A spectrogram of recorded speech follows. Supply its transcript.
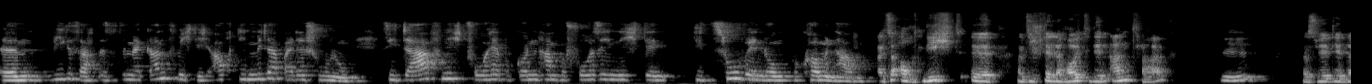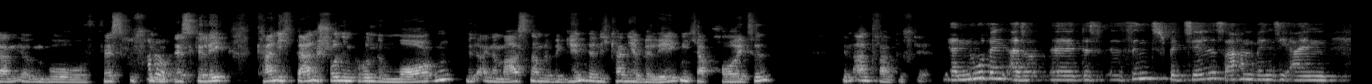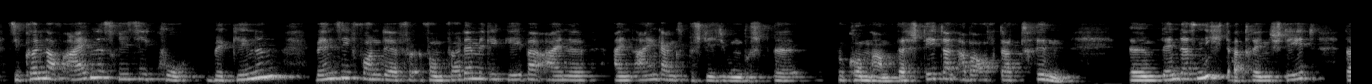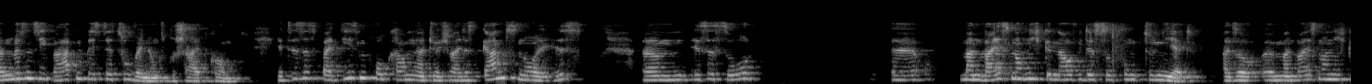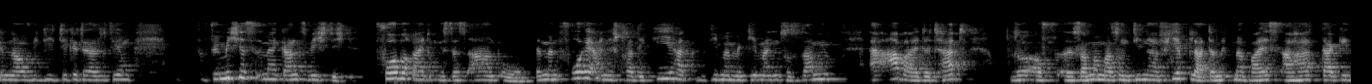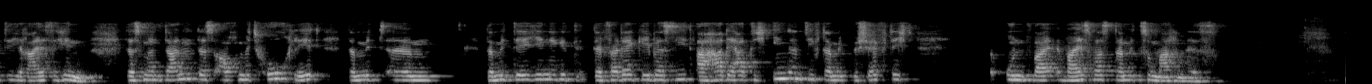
Ähm, wie gesagt, es ist immer ganz wichtig, auch die Mitarbeiterschulung. Sie darf nicht vorher begonnen haben, bevor sie nicht den, die Zuwendung bekommen haben. Also auch nicht, äh, also ich stelle heute den Antrag, mhm. Das wird ja dann irgendwo festgeschrieben, festgelegt, kann ich dann schon im Grunde morgen mit einer Maßnahme beginnen, denn ich kann ja belegen, ich habe heute den Antrag gestellt. Ja, nur wenn, also äh, das sind spezielle Sachen, wenn Sie ein, Sie können auf eigenes Risiko beginnen, wenn Sie von der, vom Fördermittelgeber eine, eine Eingangsbestätigung äh, bekommen haben. Das steht dann aber auch da drin. Ähm, wenn das nicht da drin steht, dann müssen Sie warten, bis der Zuwendungsbescheid kommt. Jetzt ist es bei diesem Programm natürlich, weil das ganz neu ist, ähm, ist es so, äh, man weiß noch nicht genau, wie das so funktioniert. Also äh, man weiß noch nicht genau, wie die Digitalisierung. Für mich ist immer ganz wichtig, Vorbereitung ist das A und O. Wenn man vorher eine Strategie hat, die man mit jemandem zusammen erarbeitet hat, so auf, äh, sagen wir mal, so ein DIN A4-Blatt, damit man weiß, aha, da geht die Reise hin. Dass man dann das auch mit hochlädt, damit, ähm, damit derjenige, der Fördergeber sieht, aha, der hat sich intensiv damit beschäftigt und weiß, was damit zu machen ist.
